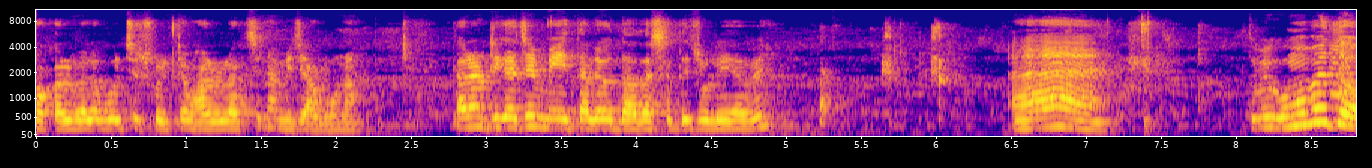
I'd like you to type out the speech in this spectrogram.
সকালবেলা বলছে শরীরটা ভালো লাগছে না, আমি যাব না। তাহলে ঠিক আছে, মেয়ে তাহলে ওর দাদার সাথে চলে যাবে। হ্যাঁ তুমি ঘুমোবে তো?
